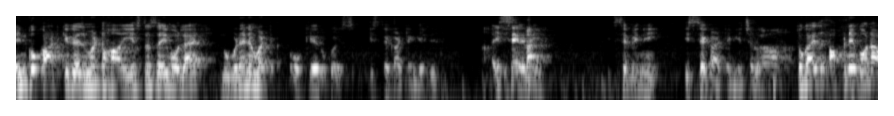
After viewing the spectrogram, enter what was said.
इनको काट के गए मट हाँ ये इसने सही बोला है नुबड़े ने मट ओके रुको इससे काटेंगे। इससे इससे भी नहीं। इससे काटेंगे चलो। हाँ। तो गाइज़ अपने को ना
